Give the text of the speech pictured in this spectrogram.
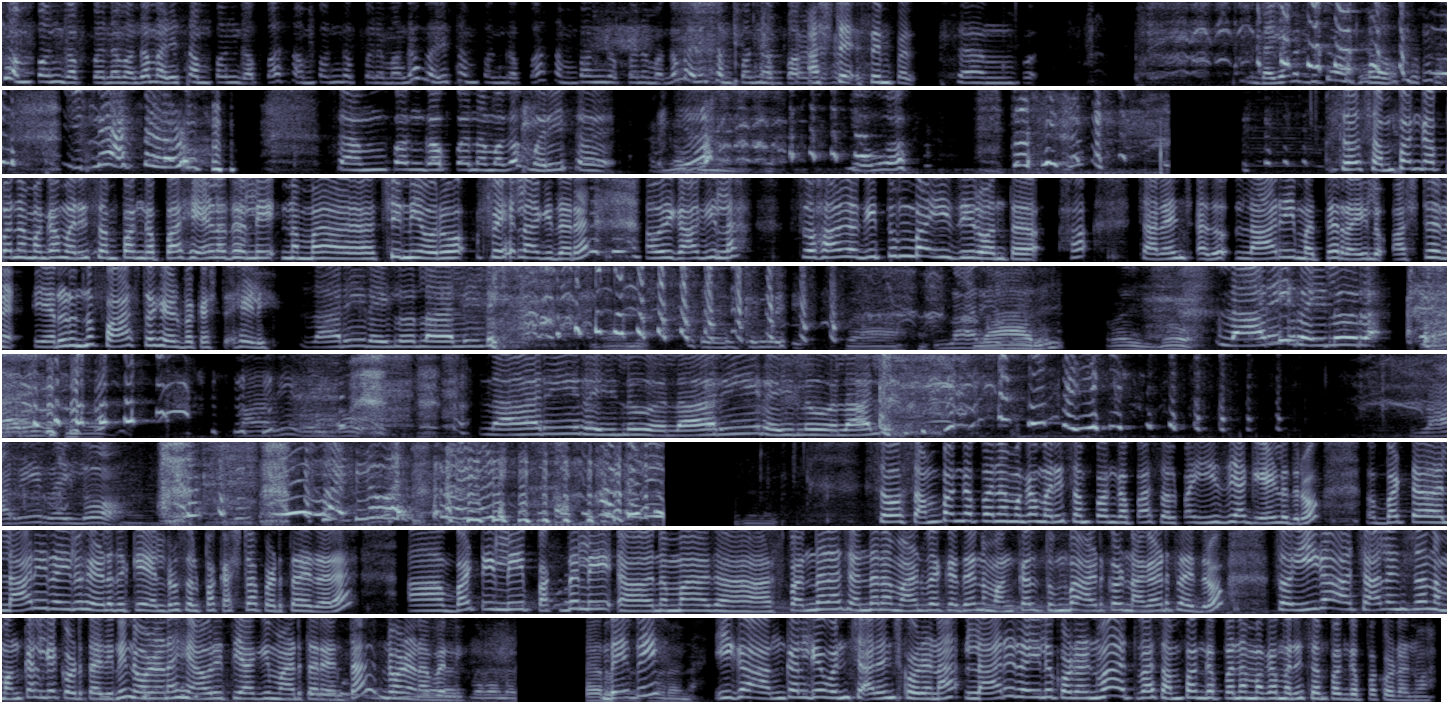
ಸಂಪಂಗಪ್ಪನ ಮಗ ಮರಿ ಸಂಪಂಗಪ್ಪ ಸಂಪಂಗಪ್ಪನ ಮಗ ಮರಿ ಸಂಪಂಗಪ್ಪ ಸಂಪಂಗಪ್ಪನ ಮಗ ಮರಿ ಸಂಪಂಗಪ್ಪ. ಅಷ್ಟೇ ಸಿಂಪಲ್. ಸಂಪ ಇದನ್ನೇ ಆಗ್ತಾಳ ಸಂಪಂಗಪ್ಪನ ಮಗ ಮರಿ ಸ ಸಂಪಂಗಪ್ಪನ ಮಗ ಮರಿ ಸಂಪಂಗಪ್ಪ ಹೇಳೋದ್ರಲ್ಲಿ ನಮ್ಮ ಚಿನ್ನಿಯವರು ಫೇಲ್ ಆಗಿದ್ದಾರೆ. ಅವ್ರಿಗಾಗಿಲ್ಲ. ಸೊ ಹಾಗಾಗಿ ತುಂಬ ಈಸಿ ಇರುವಂತಹ ಚಾಲೆಂಜ್ ಅದು. ಲಾರಿ ಮತ್ತೆ ರೈಲು ಅಷ್ಟೇನೆ. ಎರಡನ್ನೂ ಫಾಸ್ಟಾಗಿ ಹೇಳ್ಬೇಕಷ್ಟೆ. ಹೇಳಿ. ಲಾರಿ ರೈಲು ಲಾಲಿ lorry rail. Lorry rail. Lorry rail lorry rail ಲಾಲಿ. Lorry rail. ಸೊ ಸಂಪಂಗಪ್ಪನ ಮಗ ಮರಿ ಸಂಪಂಗಪ್ಪ ಸ್ವಲ್ಪ ಈಸಿಯಾಗಿ ಹೇಳಿದ್ರು. ಬಟ್ ಲಾರಿ ರೈಲು ಹೇಳೋದಕ್ಕೆ ಎಲ್ಲರೂ ಸ್ವಲ್ಪ ಕಷ್ಟ ಪಡ್ತಾ ಇದ್ದಾರೆ ಬಟ್ ಇಲ್ಲಿ ಪಕ್ಕದಲ್ಲಿ ನಮ್ಮ ಸ್ಪಂದನ ಚಂದನ ಮಾಡಬೇಕಾದ್ರೆ ನಮ್ಮ ಅಂಕಲ್ ತುಂಬ ಆಡ್ಕೊಂಡು ನಗಾಡ್ತಾ ಇದ್ರು. ಸೊ ಈಗ ಆ ಚಾಲೆಂಜ್ನ ನಮ್ಮ ಅಂಕಲ್ಗೆ ಕೊಡ್ತಾ ಇದ್ದೀನಿ. ನೋಡೋಣ ಯಾವ ರೀತಿಯಾಗಿ ಮಾಡ್ತಾರೆ ಅಂತ. ನೋಡೋಣ ಬನ್ನಿ. ಬೇಬಿ ಈಗ ಅಂಕಲ್ಗೆ ಒಂದ್ ಚಾಲೆಂಜ್ ಕೊಡೋಣ. ಲಾರಿ ರೈಲು ಕೊಡೋಣವಾ ಅಥವಾ ಸಂಪಂಗಪ್ಪನ ಮಗ ಮರಿ ಸಂಪಂಗಪ್ಪ ಕೊಡೋಣವಾ?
